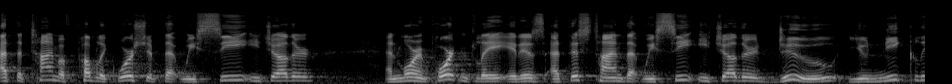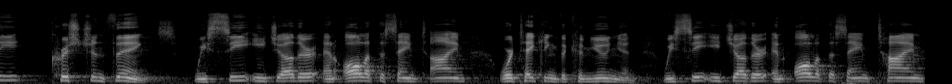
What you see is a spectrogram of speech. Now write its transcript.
at the time of public worship that we see each other, and more importantly, it is at this time that we see each other do uniquely Christian things. We see each other and all at the same time we're taking the communion. We see each other and all at the same time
